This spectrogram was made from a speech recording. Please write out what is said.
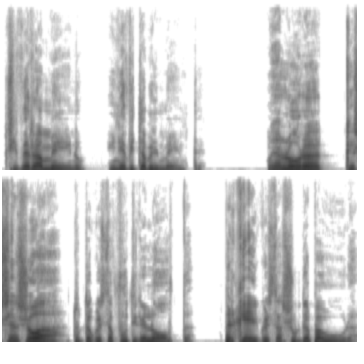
ci verrà meno, inevitabilmente. E allora che senso ha tutta questa futile lotta? Perché questa assurda paura?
